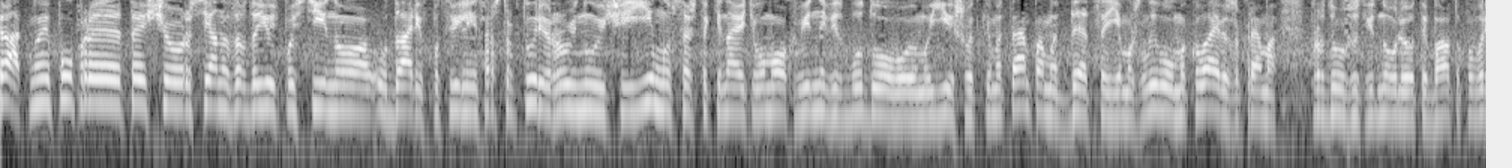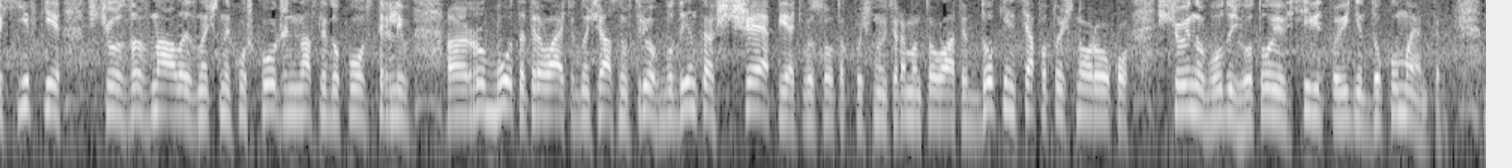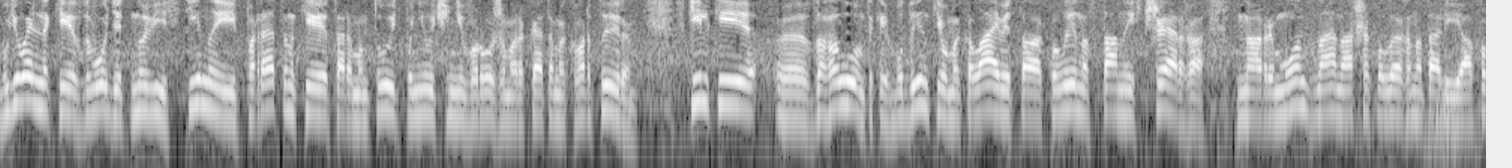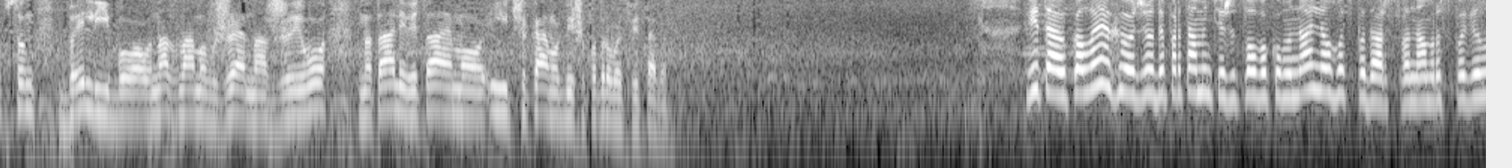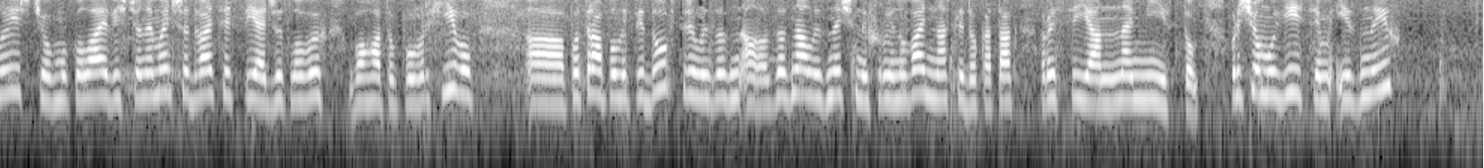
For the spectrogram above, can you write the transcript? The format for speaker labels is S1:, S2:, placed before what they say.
S1: Так, ну і попри те, що росіяни завдають постійно ударів по цивільній інфраструктурі, руйнуючи її, ми все ж таки навіть в умовах війни відбудовуємо її швидкими темпами, де це є можливо. У Миколаєві, зокрема, продовжують відновлювати багатоповерхівки, що зазнали значних ушкоджень внаслідок обстрілів. Е, Роботи тривають одночасно в трьох будинках. Ще п'ять висоток почнуть ремонтувати до кінця поточного року. Щойно будуть готові всі відповідні документи. Будівельники зводять нові стіни і перетинки та ремонтують понівечені ворожими ракетами квартири. Скільки е, загалом таких будинків в Миколаєві та коли настане їх черга на ремонт, знає наша колега Наталія Якобсон Белібова. Вона з нами вже наживо. Наталі, вітаємо і чекаємо більше подробиць від тебе.
S2: Вітаю колеги. Отже, у департаменті житлово-комунального господарства нам розповіли, що в Миколаєві щонайменше 25 житлових багатоповерхівок потрапили під обстріли, зазна- зазнали значних руйнувань наслідок атак росіян на місто. Причому вісім із них.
